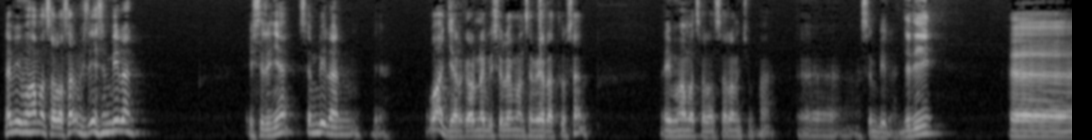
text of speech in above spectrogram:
Nabi Muhammad SAW istrinya sembilan. Istrinya sembilan. Ya. Wajar kalau Nabi Sulaiman sampai ratusan. Nabi Muhammad SAW cuma uh, sembilan. Jadi uh,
